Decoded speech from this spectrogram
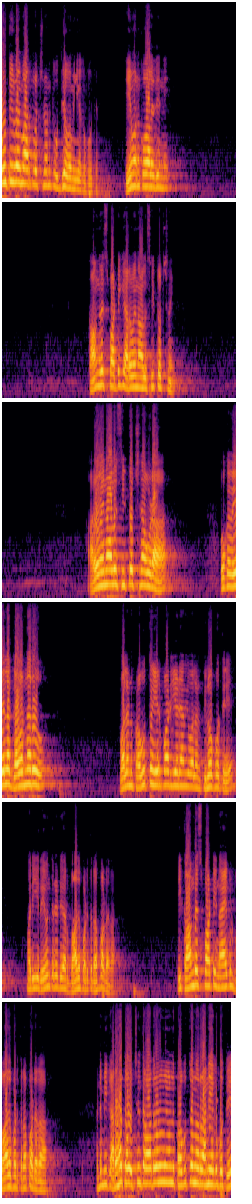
నూట ఇరవై మార్కులు వచ్చినోనికి ఉద్యోగం ఇవ్వకపోతుంది ఏమనుకోవాలి దీన్ని? కాంగ్రెస్ పార్టీకి అరవై నాలుగు సీట్లు వచ్చినాయి. అరవై నాలుగు సీట్లు వచ్చినా కూడా ఒకవేళ గవర్నరు వాళ్ళని ప్రభుత్వం ఏర్పాటు చేయడానికి వాళ్ళని పిలవపోతే మరి ఈ రేవంత్ రెడ్డి గారు బాధపడతారా పడరా? ఈ కాంగ్రెస్ పార్టీ నాయకులు బాధపడతారా పడరా? అంటే మీకు అర్హత వచ్చిన తర్వాత కూడా మిమ్మల్ని ప్రభుత్వంలో రానియకపోతే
